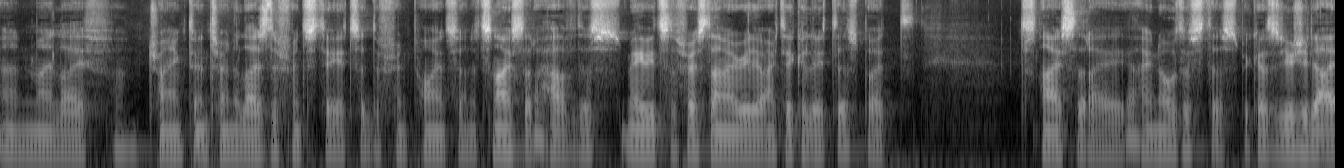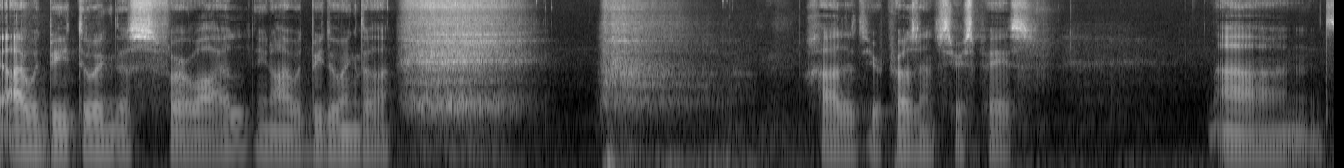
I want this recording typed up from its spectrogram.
in my life, trying to internalize different states at different points, and it's nice that I have this. Maybe it's the first time I really articulate this, but it's nice that I, I noticed this because usually I, I would be doing this for a while. You know, I would be doing the Khalid, your presence, your space, and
